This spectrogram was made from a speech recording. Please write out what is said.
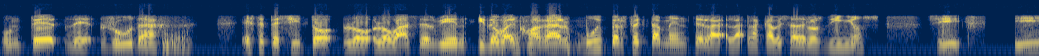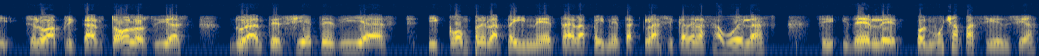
Un té de ruda. Este tecito lo, lo va a hacer bien y lo va a enjuagar muy perfectamente la, la, la cabeza de los niños ¿sí? Y se lo va a aplicar todos los días durante siete días y compre la peineta, la peineta clásica de las abuelas, ¿sí? y déle con mucha paciencia,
